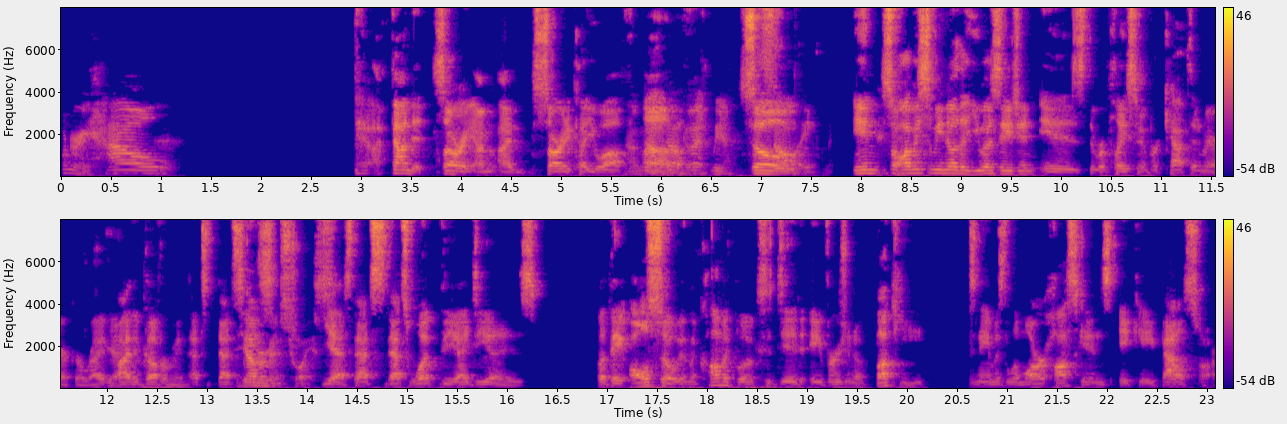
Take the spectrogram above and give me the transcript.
wondering how. Yeah, I found it. Sorry, I'm I'm sorry to cut you off. No, Um, no, go ahead. We, so solid. In so obviously we know that U.S. Agent is the replacement for Captain America, right? Yeah. By the government. That's that's the his- government's choice. Yes, that's that's what the idea is. But they also in the comic books did a version of Bucky. His name is Lamar Hoskins, aka Battlestar,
